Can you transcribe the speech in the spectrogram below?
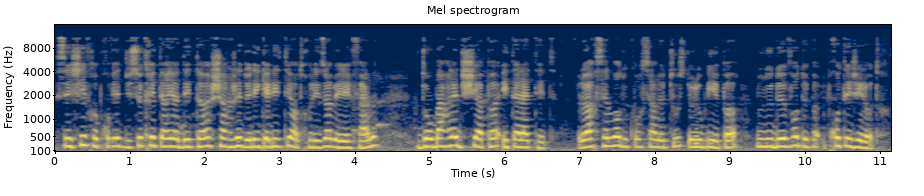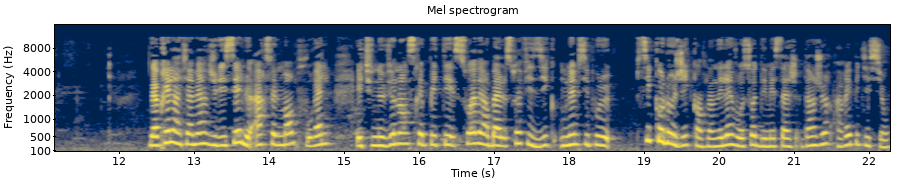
Ces chiffres proviennent du secrétariat d'État chargé de l'égalité entre les hommes et les femmes, dont Marlène Schiappa est à la tête. Le harcèlement nous concerne tous, ne l'oubliez pas, nous nous devons de protéger l'autre. D'après l'infirmière du lycée, le harcèlement pour elle est une violence répétée soit verbale, soit physique, ou même psychologique quand un élève reçoit des messages d'injures à répétition.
